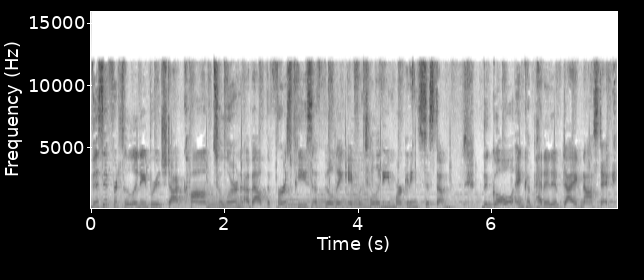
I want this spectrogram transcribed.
Visit fertilitybridge.com to learn about the first piece of building a fertility marketing system, the goal and competitive diagnostic.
